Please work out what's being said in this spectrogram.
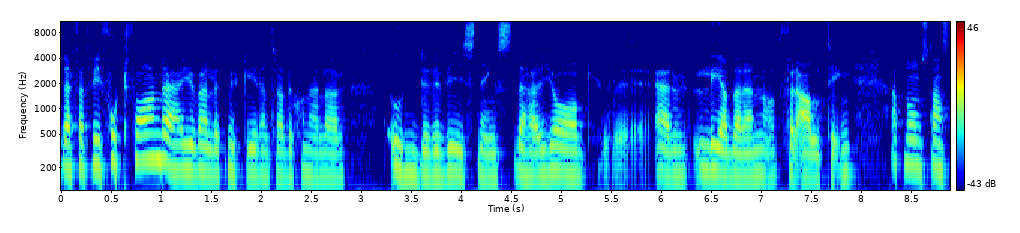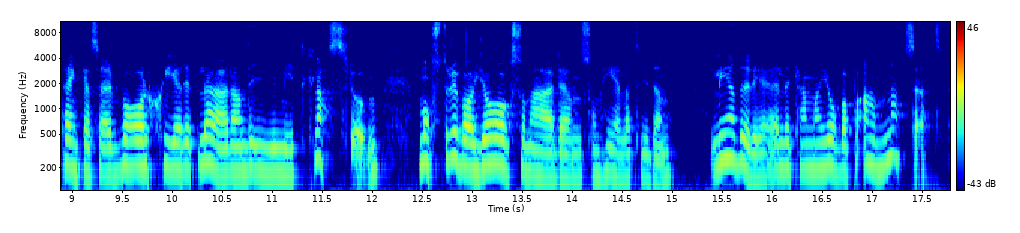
Därför att vi fortfarande är ju väldigt mycket i den traditionella undervisnings, det här jag eh, är ledaren för allting. Att någonstans tänka så här, var sker ett lärande i mitt klassrum? Måste det vara jag som är den som hela tiden leder det eller kan man jobba på annat sätt?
